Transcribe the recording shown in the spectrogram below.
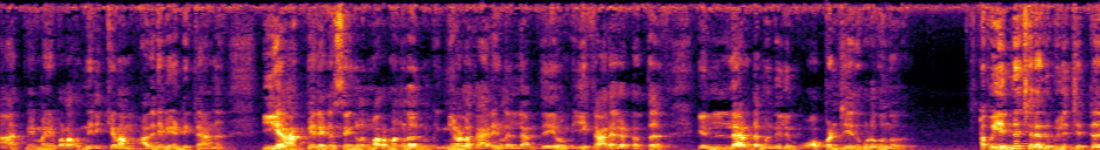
ആത്മീയമായി വളർന്നിരിക്കണം. അതിന് വേണ്ടിയിട്ടാണ് ഈ ആത്മീയ രഹസ്യങ്ങളും മർമ്മങ്ങളും ഇങ്ങനെയുള്ള കാര്യങ്ങളെല്ലാം ദൈവം ഈ കാലഘട്ടത്ത് എല്ലാവരുടെ മുന്നിലും ഓപ്പൺ ചെയ്ത് കൊടുക്കുന്നത്. അപ്പൊ എന്നെ ചിലർ വിളിച്ചിട്ട്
